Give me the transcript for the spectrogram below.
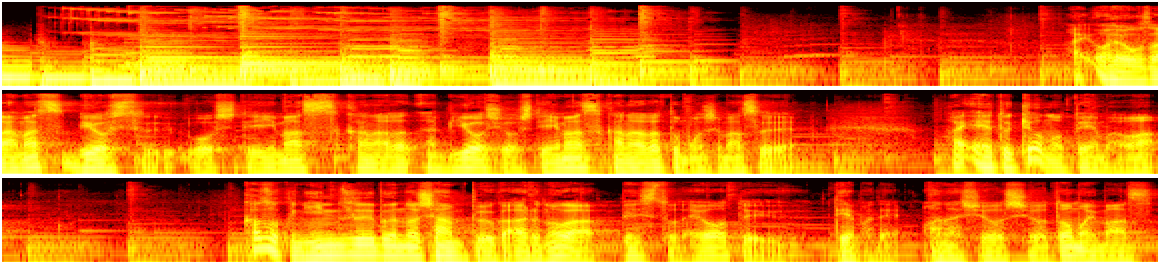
はい、おはようございます。美容室をしています。カナダ美容師をしています。カナダと申します。はいえーと、今日のテーマは家族人数分のシャンプーがあるのがベストだよというテーマでお話をしようと思います。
